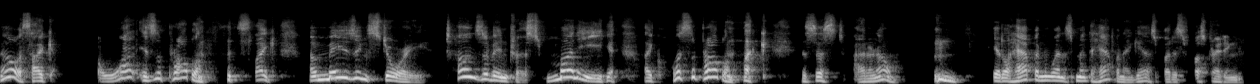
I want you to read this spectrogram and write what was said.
No, it's like what is the problem? It's like amazing story, tons of interest, money. Like, what's the problem? Like, it's just I don't know. it'll happen when it's meant to happen, I guess. But it's frustrating.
